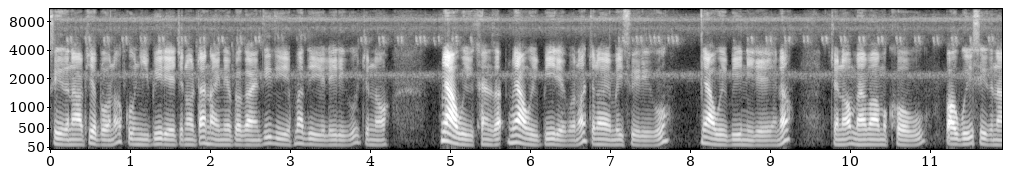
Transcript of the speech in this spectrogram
စေတနာဖြစ်ပေါ့နော်ကိုညီပေးတယ်ကျွန်တော်တတ်နိုင်တဲ့ဘက်ကရင်တည်တည်မှတ်တည်လေးတွေကိုကျွန်တော် မျှဝေခံစားမျှဝေပေးတယ်ပေါ့နော်ကျွန်တော်ရဲ့မိတ်ဆွေတွေကိုမျှဝေပေးနေတယ်နော်ကျွန်တော်မန်မမခေါ်ဘူးပေါက်ပေးစေတနာ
